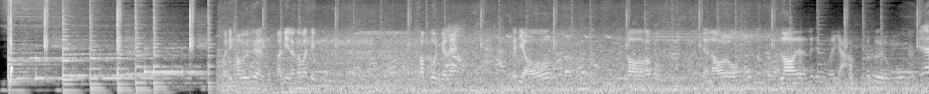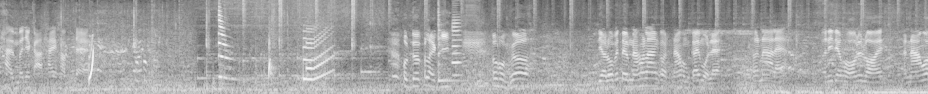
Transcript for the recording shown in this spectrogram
สวัสดีครับเพื่อนๆตอนนี้เราก็มาถึงขบวนกันแล้วก็เดี๋ยวรอครับผมเดี๋ยวเรารอเล่นสยามก็คือตรงนู้นนะเนี่ยถ่ายเป็นบรรยากาศให้ครับแต่ ผมโดนฝรั่งยิงแล้วผมก็เดี๋ยวลงไปเติมน้ำข้างล่างก่อนน้ำผมใกล้หมดแล้วข้างหน้าแล้วตอนนี้เตรียมพร้อมเรียบร้อยแต่น้ำก็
